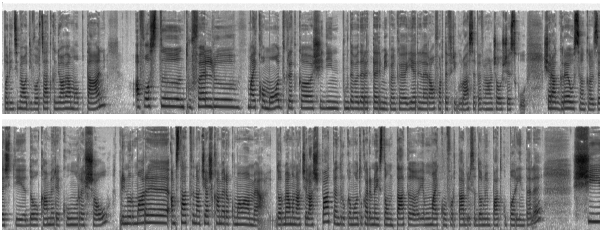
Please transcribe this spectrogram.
părinții mei au divorțat când eu aveam 8 ani, a fost uh, într-un fel uh, mai comod, cred că și din punct de vedere termic, pentru că iernile erau foarte friguroase pe vremea lui Ceaușescu și era greu să încălzești două camere cu un reșou. Prin urmare, am stat în aceeași cameră cu mama mea. Dormeam în același pat, pentru că în modul în care nu există un tată, e mult mai confortabil să dormi în pat cu părintele. Și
